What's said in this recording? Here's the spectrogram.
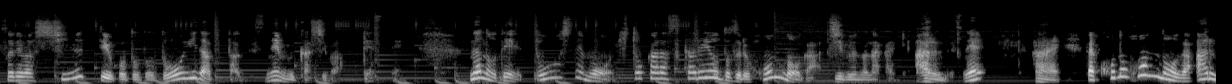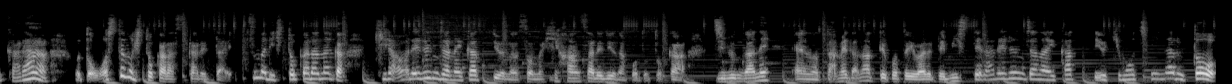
それは死ぬっていうことと同意だったんですね、昔はですね。なので、どうしても人から好かれようとする本能が自分の中にあるんですね。はい。だこの本能があるから、どうしても人から好かれたい。つまり人からなんか嫌われるんじゃないかっていうような、その批判されるようなこととか、自分がね、あの、ダメだなっていうことを言われて見捨てられるんじゃないかっていう気持ちになると、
